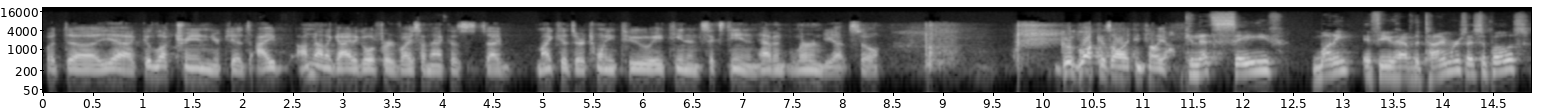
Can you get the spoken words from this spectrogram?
But uh, yeah, good luck training your kids. I, I'm not a guy to go for advice on that because my kids are 22, 18, and 16 and haven't learned yet. So good luck is all I can tell you. Can that save money if you have the timers, I suppose?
